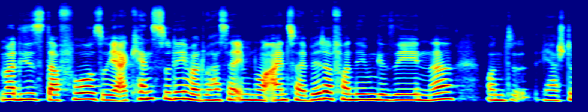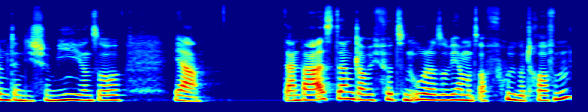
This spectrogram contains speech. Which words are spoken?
immer dieses davor, so, ja, kennst du den? Weil du hast ja irgendwie nur ein, zwei Bilder von dem gesehen, ne? Und ja, stimmt denn die Chemie und so. Ja, dann war es dann, glaube ich, 14 Uhr oder so. Wir haben uns auch früh getroffen.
